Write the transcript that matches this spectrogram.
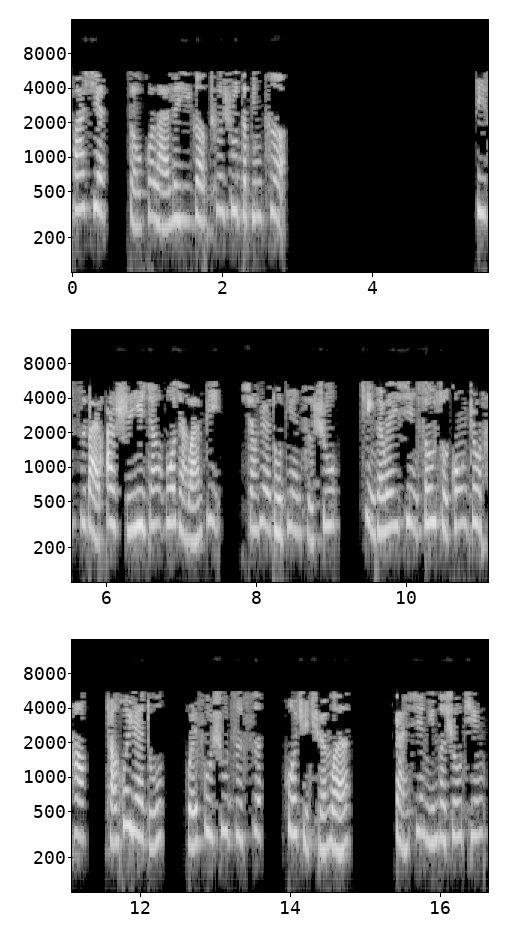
发现走过来了一个特殊的宾客。第四百二十一章播讲完毕。想阅读电子书，请在微信搜索公众号“常会阅读”，回复数字四获取全文。感谢您的收听。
